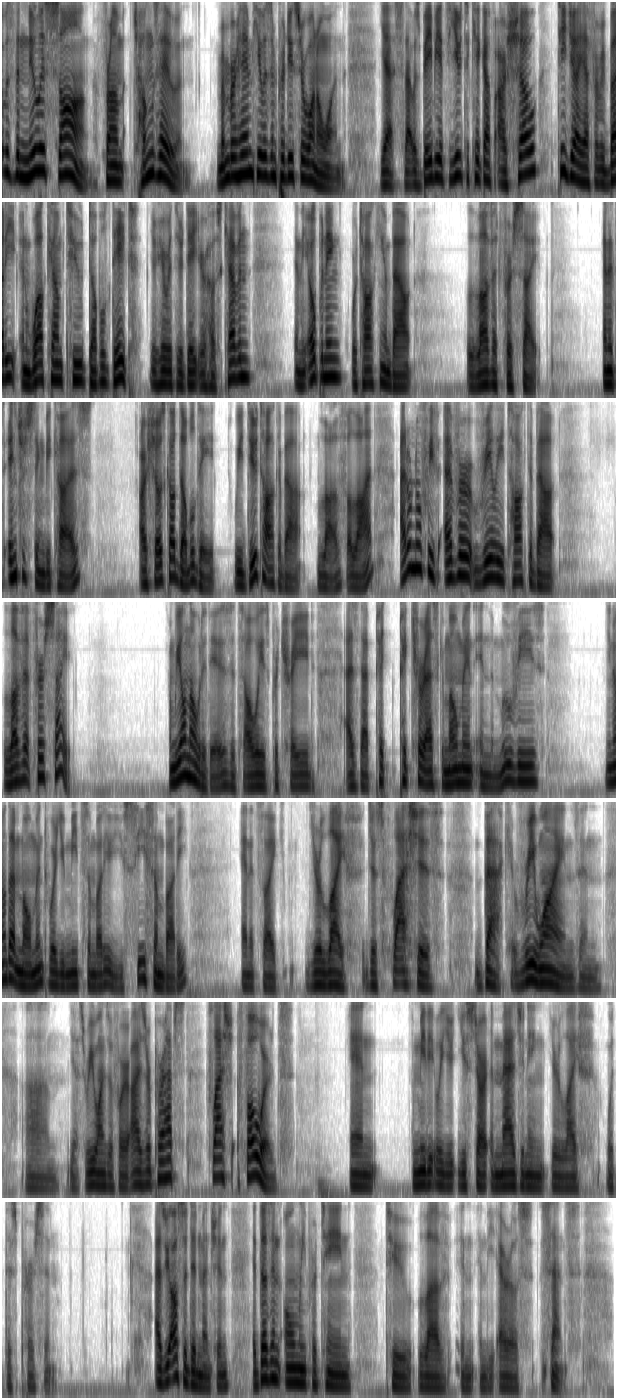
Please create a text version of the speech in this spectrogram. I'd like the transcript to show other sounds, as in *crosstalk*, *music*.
That was the newest song from Jeong Sewoon. Remember him? He was in Producer 101. Yes, that was Baby It's You to kick off our show. TGIF, everybody, and welcome to Double Date. You're here with your date, your host, Kevin. In the opening, we're talking about love at first sight. And it's interesting because our show's called Double Date. We do talk about love a lot. I don't know if we've ever really talked about love at first sight. And we all know what it is. It's always portrayed as that pic- picturesque moment in the movies. You know, that moment where you meet somebody or you see somebody, and it's like your life just flashes back, rewinds, and um, yes, rewinds before your eyes, or perhaps flash forwards. And immediately you, you start imagining your life with this person. As we also did mention, it doesn't only pertain to love in, in the Eros sense.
